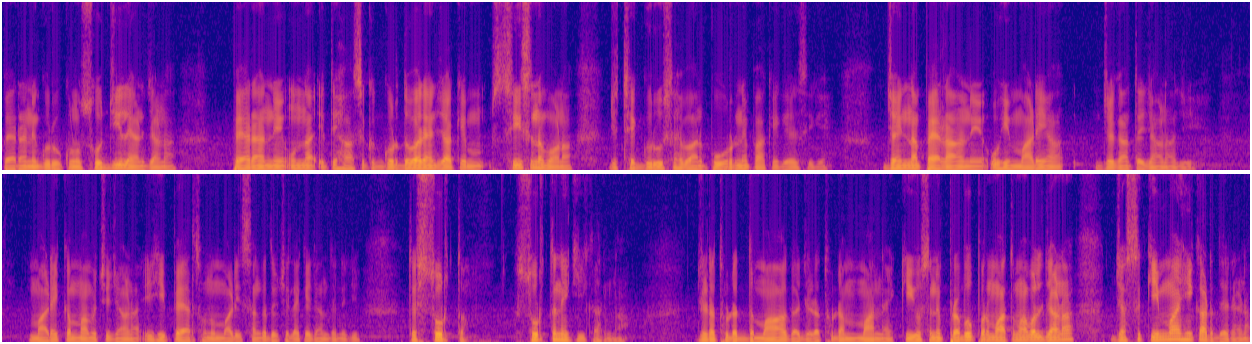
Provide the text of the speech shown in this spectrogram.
ਪੈਰਾਂ ਨੇ ਗੁਰੂ ਕੋਲੋਂ ਸੋਝੀ ਲੈਣ ਜਾਣਾ। ਪੈਰਾਂ ਨੇ ਉਹਨਾਂ ਇਤਿਹਾਸਿਕ ਗੁਰਦੁਆਰਿਆਂ ਜਾ ਕੇ ਸੀਸ ਨਵਾਉਣਾ, ਜਿੱਥੇ ਗੁਰੂ ਸਾਹਿਬਾਨ ਪੂਰਨੇ ਪਾ ਕੇ ਗਏ ਸੀਗੇ। ਜਾਂ ਇਹਨਾਂ ਪੈਰਾਂ ਨੇ ਉਹੀ ਮਾੜੀਆਂ ਜਗ੍ਹਾ ਤੇ ਜਾਣਾ ਜੀ। ਮਾੜੇ ਕੰਮਾਂ ਵਿੱਚ ਜਾਣਾ। ਇਹੀ ਪੈਰ ਤੁਹਾਨੂੰ ਮਾੜੀ ਸੰਗਤ ਵਿੱਚ ਲੈ ਕੇ ਜਾਂਦੇ ਨੇ ਜੀ। ਤੇ ਸੁਰਤ। ਸੁਰਤ ਨੇ ਕੀ ਕਰਨਾ? ਜਿਹੜਾ ਤੁਹਾਡਾ ਦਿਮਾਗ ਆ, ਜਿਹੜਾ ਤੁਹਾਡਾ ਮਨ ਹੈ, ਕੀ ਉਸਨੇ ਪ੍ਰਭੂ ਪਰਮਾਤਮਾ ਵੱਲ ਜਾਣਾ ਜਾਂ ਸਕੀਮਾਂ ਹੀ ਘੜਦੇ ਰਹਿਣਾ?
